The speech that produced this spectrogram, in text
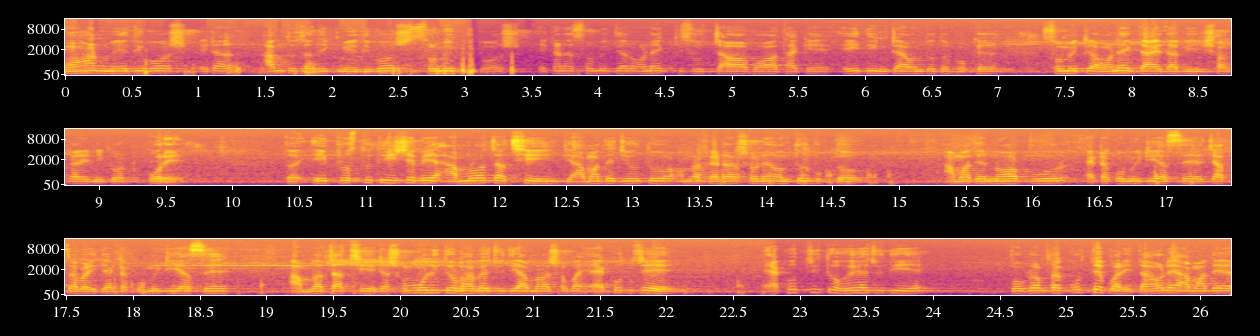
মহান মে দিবস, এটা আন্তর্জাতিক মে দিবস, শ্রমিক দিবস। এখানে শ্রমিকদের অনেক কিছু চাওয়া পাওয়া থাকে। এই দিনটা অন্তত পক্ষে শ্রমিকরা অনেক দায় দাবি সরকারের নিকট করে। তো এই প্রস্তুতি হিসেবে আমরাও চাচ্ছি যে আমাদের যেহেতু আমরা ফেডারেশনের অন্তর্ভুক্ত আমাদের নবাবপুর একটা কমিটি আছে, যাত্রাবাড়িতে একটা কমিটি আছে। আমরা চাচ্ছি এটা সম্মিলিতভাবে যদি আমরা সবাই একত্রে, একত্রিত হয়ে যদি প্রোগ্রামটা করতে পারি, তাহলে আমাদের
